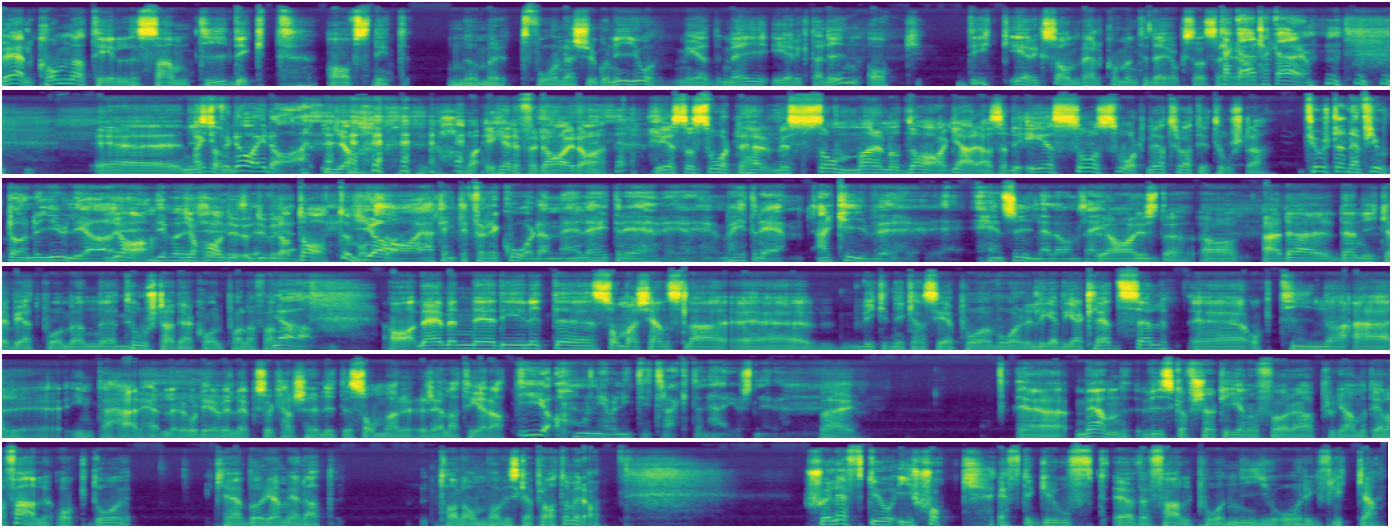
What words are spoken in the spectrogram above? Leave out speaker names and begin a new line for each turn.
Välkomna till Samtidigt avsnitt nummer 229 med mig Erik Dalin och Dick Eriksson. Välkommen till dig också.
Säger tackar, jag. tackar.
Eh, vad
är det som... för dag idag?
ja, ja, vad är det för dag idag? Det är så svårt det här med sommaren och dagar. Alltså det är så svårt, men jag tror att det är torsdag.
Torsdag den 14 juli.
Ja, ja var, jaha, du, du vill ha datum också?
Ja, jag tänkte för rekorden, eller heter det, vad heter det, arkivhänsyn eller vad man säger.
Ja, just det. Ja, där, den gick jag bet på, men eh, mm. torsdag hade jag koll på i alla fall. Ja. Ja, nej men eh, det är lite sommarkänsla, eh, vilket ni kan se på vår lediga klädsel. Eh, och Tina är eh, inte här heller och det är väl också kanske lite sommarrelaterat.
Ja, hon är väl inte i trakten här just nu.
Nej. Eh, men vi ska försöka genomföra programmet i alla fall och då kan jag börja med att tala om vad vi ska prata om idag. Skellefteå i chock efter grovt överfall på nioårig flicka.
